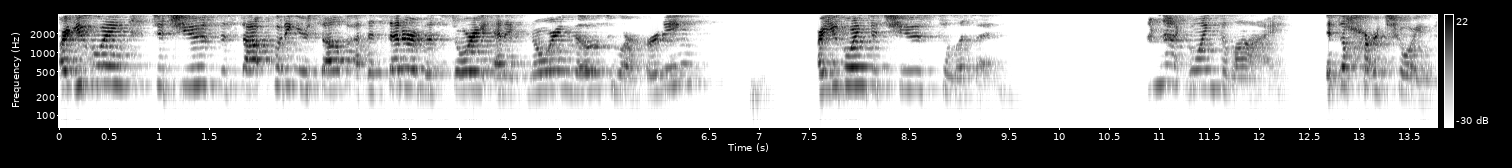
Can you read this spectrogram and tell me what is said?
Are you going to choose to stop putting yourself at the center of the story and ignoring those who are hurting? Are you going to choose to listen? I'm not going to lie. It's a hard choice,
